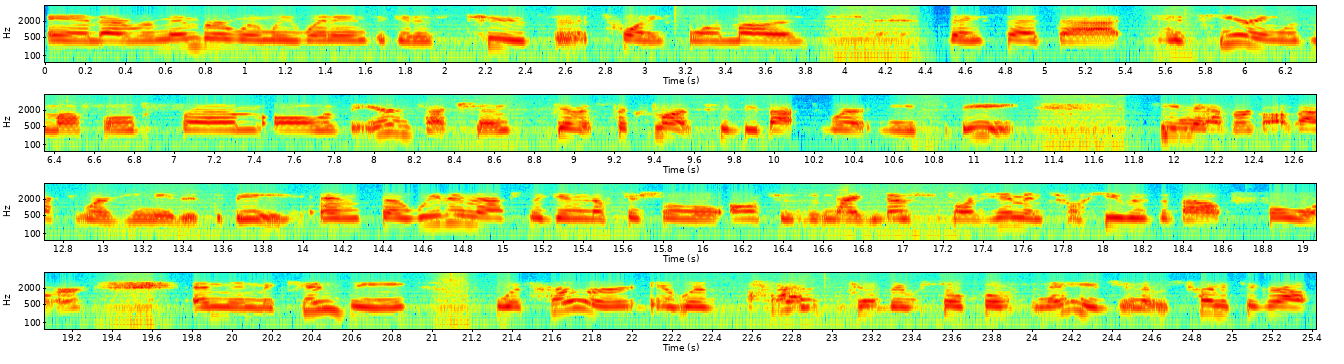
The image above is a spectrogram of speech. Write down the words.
and I remember when we went in to get his tubes at 24 months, they said that his hearing was muffled from all of the ear infections. Give it six months, he'd be back to where it needs to be. He never got back to where he needed to be. And so we didn't actually get an official autism diagnosis on him until he was about four. And then Mackenzie, with her, it was hard because they were so close in age, and it was trying to figure out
